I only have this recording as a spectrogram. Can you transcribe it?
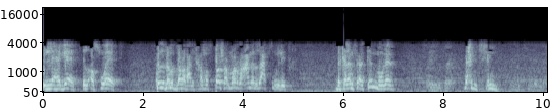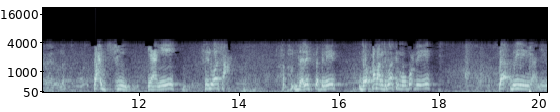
اللهجات الأصوات كل ده متدرب عليه. 15 مرة عملوا ده على ال simulator ده كلام سنة كام مولانا؟ 91 91 يعني إيه؟ في الوسع ده لسه في الايه ده طبعا دلوقتي الموضوع بايه لا بي يعني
